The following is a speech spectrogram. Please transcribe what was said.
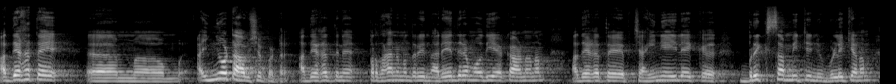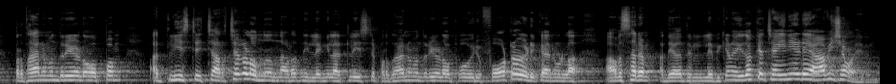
അദ്ദേഹത്തെ ഇങ്ങോട്ട് ആവശ്യപ്പെട്ട് അദ്ദേഹത്തിന് പ്രധാനമന്ത്രി നരേന്ദ്രമോദിയെ കാണണം അദ്ദേഹത്തെ ചൈനയിലേക്ക് ബ്രിക്സ് സമ്മിറ്റിന് വിളിക്കണം. പ്രധാനമന്ത്രിയോടൊപ്പം അറ്റ്ലീസ്റ്റ് ചർച്ചകളൊന്നും നടന്നില്ലെങ്കിൽ അറ്റ്ലീസ്റ്റ് പ്രധാനമന്ത്രിയോടൊപ്പം ഒരു ഫോട്ടോ എടുക്കാനുള്ള അവസരം അദ്ദേഹത്തിന് ലഭിക്കണം. ഇതൊക്കെ ചൈനയുടെ ആവശ്യമായിരുന്നു.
